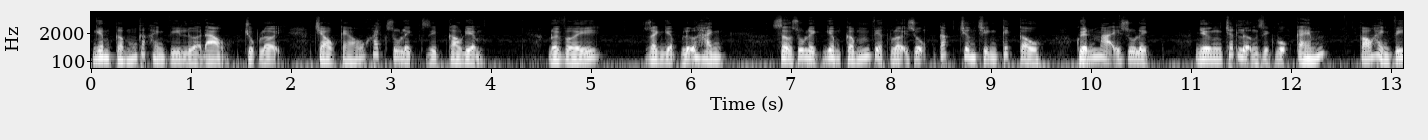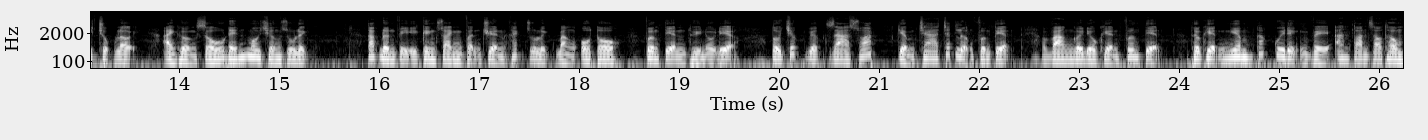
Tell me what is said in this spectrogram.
nghiêm cấm các hành vi lừa đảo, trục lợi, trèo kéo khách du lịch dịp cao điểm. Đối với doanh nghiệp lữ hành, Sở Du lịch nghiêm cấm việc lợi dụng các chương trình kích cầu, khuyến mại du lịch nhưng chất lượng dịch vụ kém, có hành vi trục lợi, ảnh hưởng xấu đến môi trường du lịch các đơn vị kinh doanh vận chuyển khách du lịch bằng ô tô, phương tiện thủy nội địa tổ chức việc ra soát, kiểm tra chất lượng phương tiện và người điều khiển phương tiện, thực hiện nghiêm các quy định về an toàn giao thông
